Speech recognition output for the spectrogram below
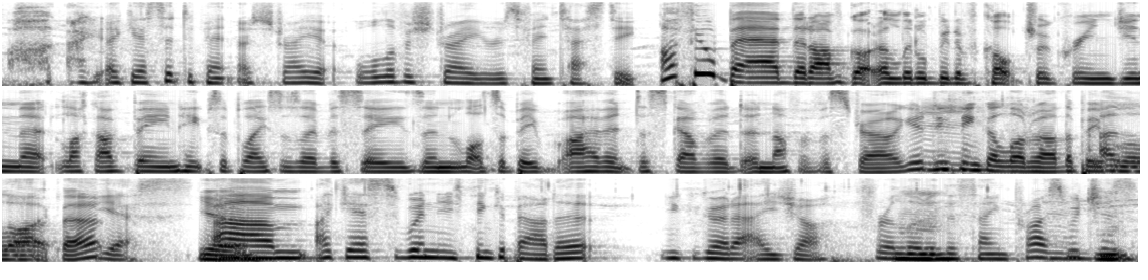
I, I guess it depends. Australia, all of Australia is fantastic. I feel bad that I've got a little bit of cultural cringe in that, like, I've been heaps of places overseas and lots of people, I haven't discovered enough of Australia. Do you think a lot of other people A are lot, like that? Yes. Yeah. Um, I guess when you think about it, you could go to Asia for a lot of the mm-hmm. same price, which mm-hmm. is,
